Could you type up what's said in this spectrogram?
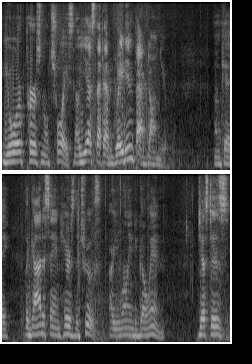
your personal choice. Now, yes, that had a great impact on you. Okay? But God is saying, here's the truth. Are you willing to go in? Just as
